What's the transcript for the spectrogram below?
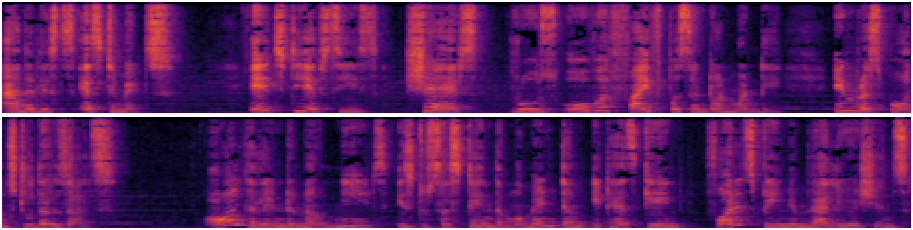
analysts' estimates. HDFC's shares rose over 5% on Monday in response to the results. All the lender now needs is to sustain the momentum it has gained for its premium valuations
